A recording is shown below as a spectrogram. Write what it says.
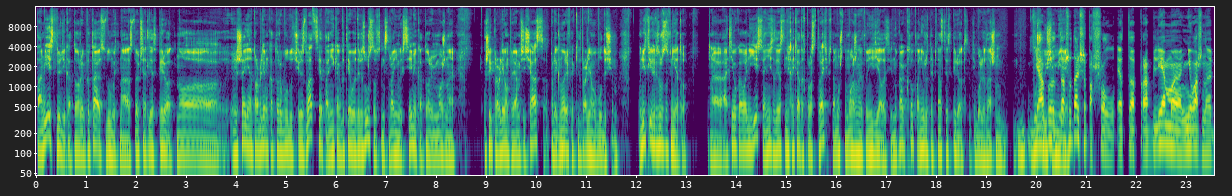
там есть люди, которые пытаются думать на 150 лет вперед, но решение проблем, которые будут через 20 лет, они как бы требуют ресурсов, несравнимых с теми, которыми можно решить проблему прямо сейчас, проигнорив какие-то проблемы в будущем. У них таких ресурсов нету. А, а те, у кого они есть, они, соответственно, не хотят их просто тратить, потому что можно этого не делать. Ну, как кто планирует на 15 лет вперед, тем более в нашем Я бы мире? даже дальше пошел. Это проблема, неважно,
